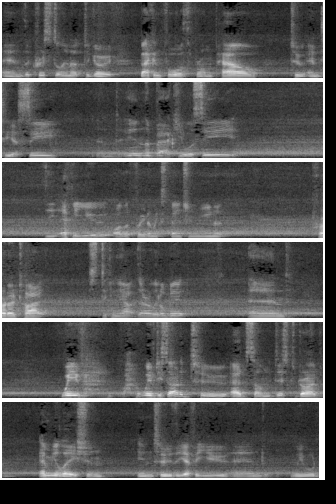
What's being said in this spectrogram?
and the crystal in it to go back and forth from PAL to NTSC. And in the back you will see the FEU or the Freedom Expansion Unit prototype sticking out there a little bit. And we've we've decided to add some disk drive emulation into the FEU and we will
